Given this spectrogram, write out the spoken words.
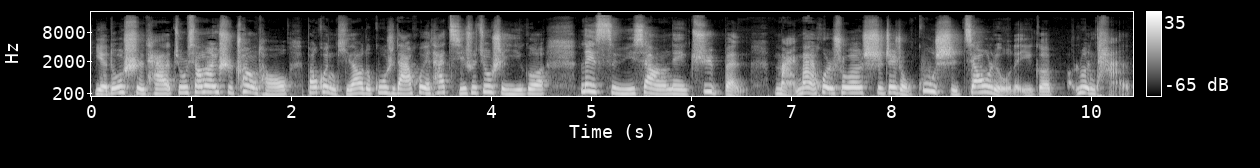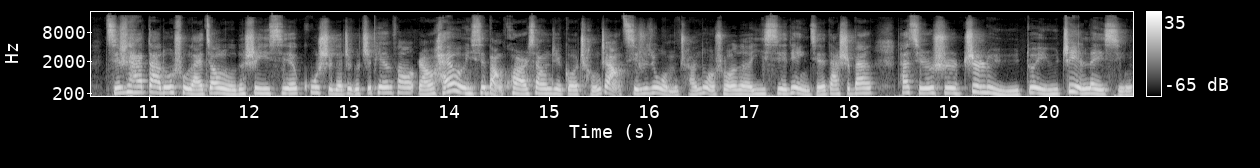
也都是它就是相当于是创投，包括你提到的故事大会，它其实就是一个类似于像那剧本买卖或者说是这种故事交流的一个论坛。其实它大多数来交流的是一些故事的这个制片方，然后还有一些板块像这个成长，其实就我们传统说的一些电影节的大师班，它其实是致力于对于这一类型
